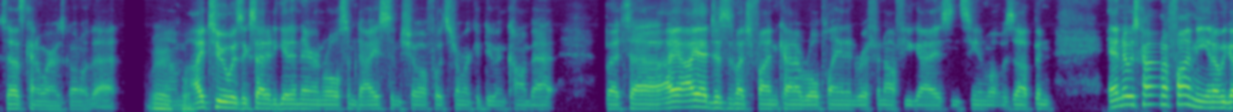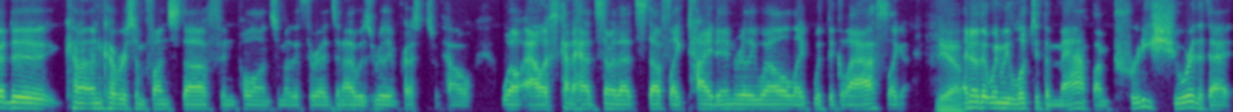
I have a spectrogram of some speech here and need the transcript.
so that's kind of where I was going with that. Very Um, cool. I too was excited to get in there and roll some dice and show off what Strummer could do in combat. But uh, I, I had just as much fun kind of role playing and riffing off you guys and seeing what was up. And and it was kind of fun. You know, we got to kind of uncover some fun stuff and pull on some other threads. And I was really impressed with how well Alex kind of had some of that stuff like tied in really well, like with the glass. Like Yeah. I know that when we looked at the map, I'm pretty sure that that,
